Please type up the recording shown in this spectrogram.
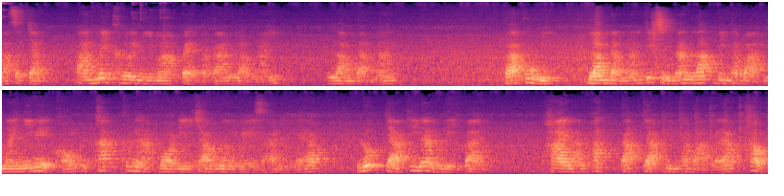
อัศจรรย์อันไม่เคยมีมาแปดประการเหล่าไหนลำดับนั้น พระผู้มี ลำดับนั้นที่สุนั้นรับบินทบาทในนิเวศของอุคักขึ้นหาบอดีชาวเมืองเวสาดีแล้ว ลุกจากที่นั่งหลีกไป ภายหลังพัดกลับจากบินทบาทแล้ว เข้าไป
